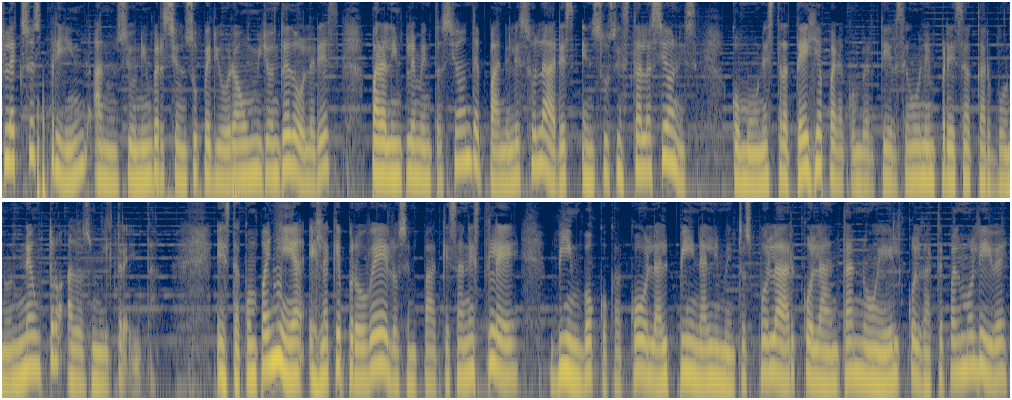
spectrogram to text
Flexo Spring anunció una inversión superior a un millón de dólares para la implementación de paneles solares en sus instalaciones, como una estrategia para convertirse en una empresa carbono neutro a 2030. Esta compañía es la que provee los empaques a Nestlé, Bimbo, Coca-Cola, Alpina, Alimentos Polar, Colanta, Noel, Colgate Palmolive,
